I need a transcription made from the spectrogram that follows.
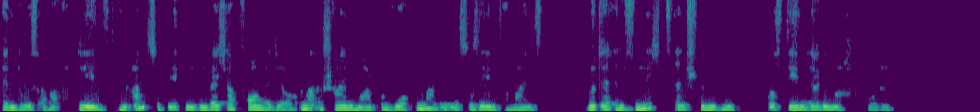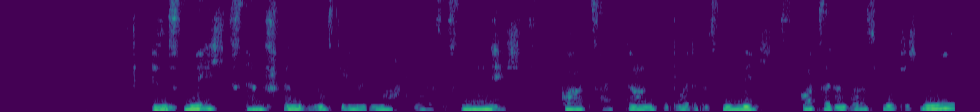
Wenn du es aber ablehnst, ihn anzubeten, in welcher Form er dir auch immer erscheinen mag und wo auch immer du ihn zu sehen vermeinst, wird er ins Nichts entschwinden, aus dem er gemacht wurde. Ins Nichts entschwinden, aus dem er gemacht wurde. Es ist nichts. Gott sei Dank bedeutet es nichts. Gott sei Dank war das wirklich nie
